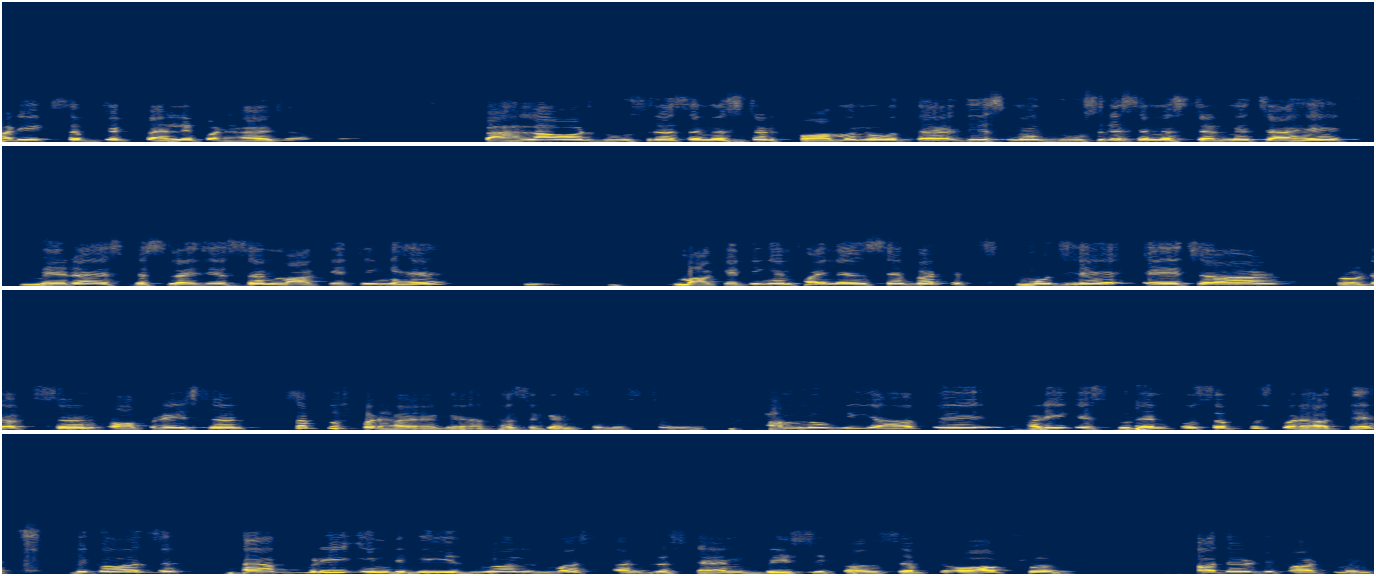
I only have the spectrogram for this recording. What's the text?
हर एक सब्जेक्ट पहले पढ़ाया जाता है। पहला और दूसरा सेमेस्टर कॉमन होता है, जिसमें दूसरे सेमेस्टर में चाहे मेरा स्पेशलाइजेशन मार्केटिंग है मार्केटिंग एंड फाइनेंस है बट मुझे एच आर प्रोडक्शन ऑपरेशन सब कुछ पढ़ाया गया था सेकेंड सेमेस्टर में। हम लोग भी यहाँ पे हर एक स्टूडेंट को सब कुछ पढ़ाते हैं because every individual must understand basic concept of other department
